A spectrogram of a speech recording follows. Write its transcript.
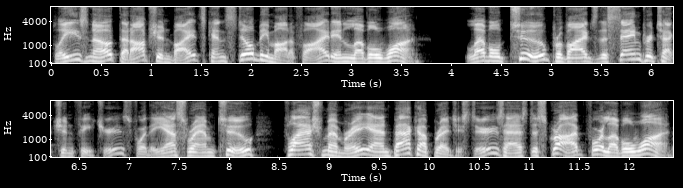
Please note that option bytes can still be modified in Level 1. Level 2 provides the same protection features for the SRAM2, flash memory, and backup registers as described for Level 1.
